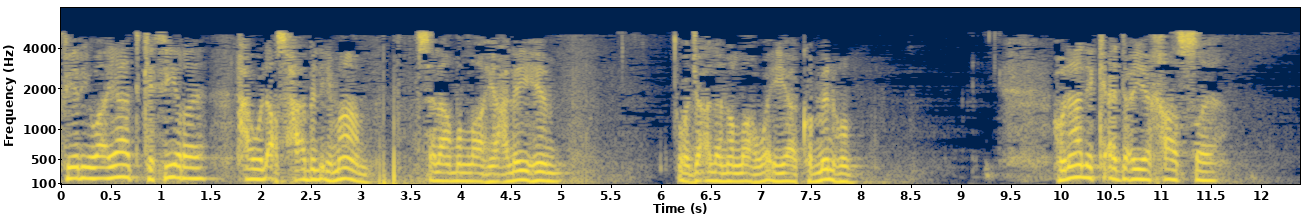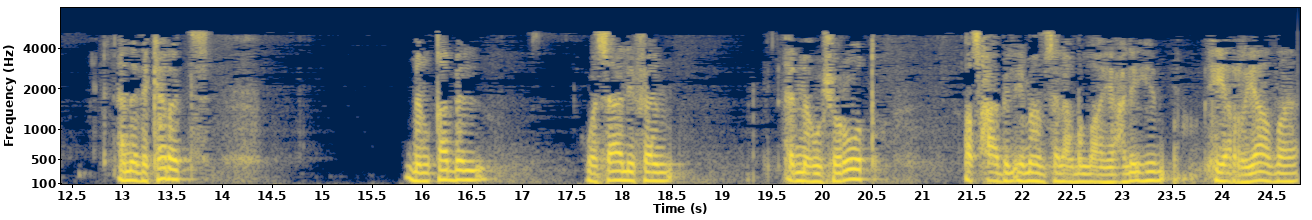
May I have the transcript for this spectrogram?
في روايات كثيرة حول أصحاب الإمام سلام الله عليهم وجعلنا الله وإياكم منهم. هنالك أدعية خاصة أنا ذكرت من قبل وسالفا أنه شروط أصحاب الإمام سلام الله عليهم هي الرياضة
